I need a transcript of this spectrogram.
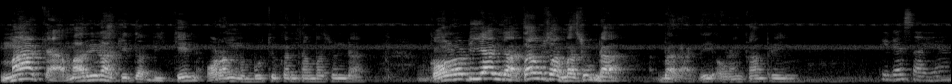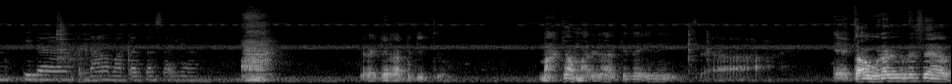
Maka marilah kita bikin orang membutuhkan sambal Sunda. Kalau dia nggak tahu sambal Sunda, berarti orang kampring. tidak sayang tidak kenal maka kata sayang Ah, kira-kira begitu. Maka marilah kita ini. ah, Eh tahu orang rasa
